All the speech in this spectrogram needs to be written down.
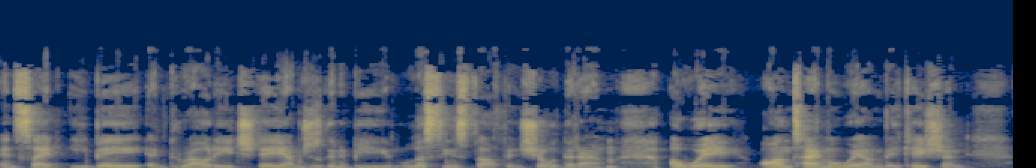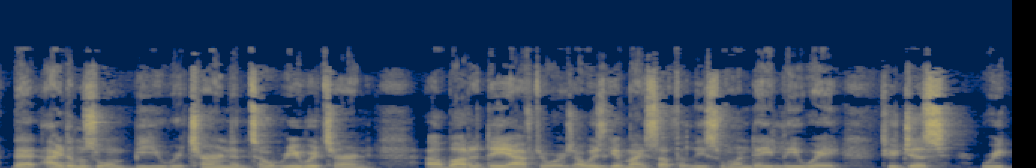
inside eBay and throughout each day I'm just going to be listing stuff and show that I'm away on time away on vacation that items won't be returned until re-return about a day afterwards. I always give myself at least one day leeway to just re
